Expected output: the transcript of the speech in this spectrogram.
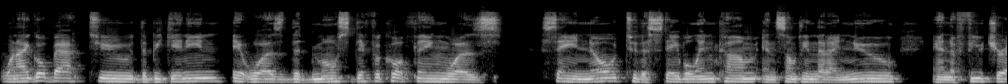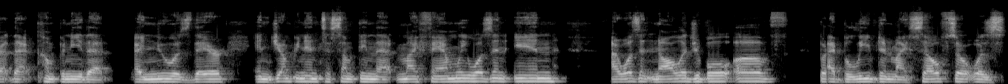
when I go back to the beginning, it was the most difficult thing was saying no to the stable income and something that I knew and a future at that company that I knew was there and jumping into something that my family wasn't in, I wasn't knowledgeable of, but I believed in myself. So it was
